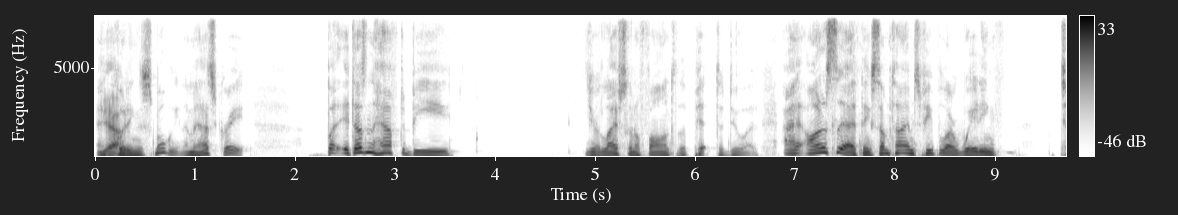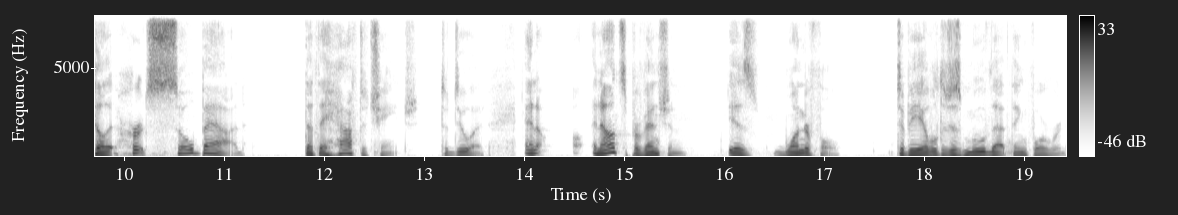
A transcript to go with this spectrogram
and Yeah. quitting smoking. I mean, that's great, but it doesn't have to be your life's going to fall into the pit to do it. I honestly, I think sometimes people are waiting till it hurts so bad that they have to change to do it. And uh, an ounce prevention is wonderful to be able to just move that thing forward.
